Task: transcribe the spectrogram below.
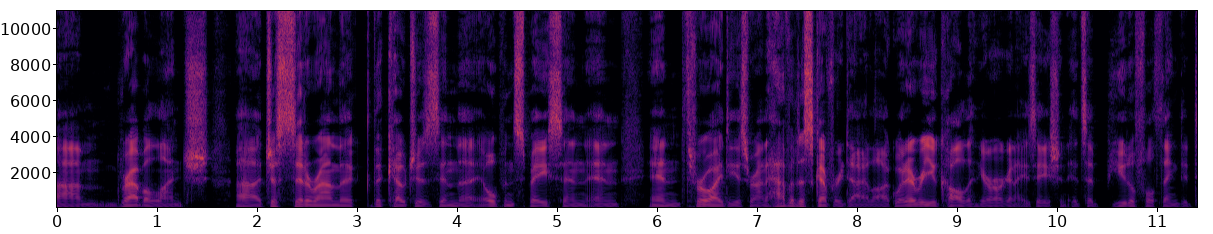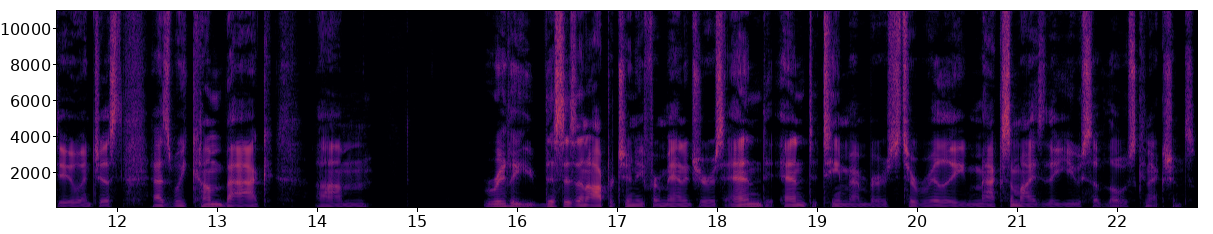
um, grab a lunch, uh, just sit around the, the couches in the open space and and and throw ideas around. Have a discovery dialogue, whatever you call it in your organization. It's a beautiful thing to do, and just as we come back. Um, really this is an opportunity for managers and and team members to really maximize the use of those connections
